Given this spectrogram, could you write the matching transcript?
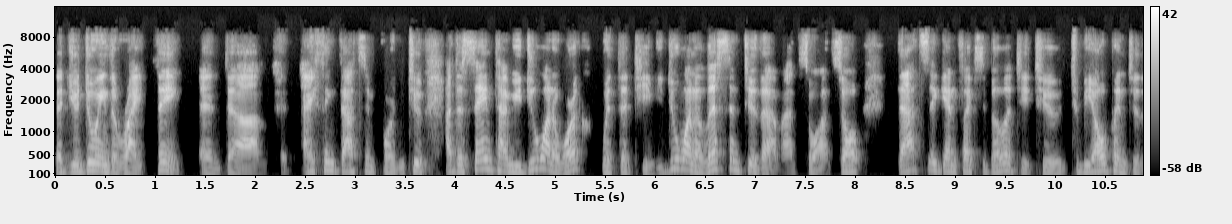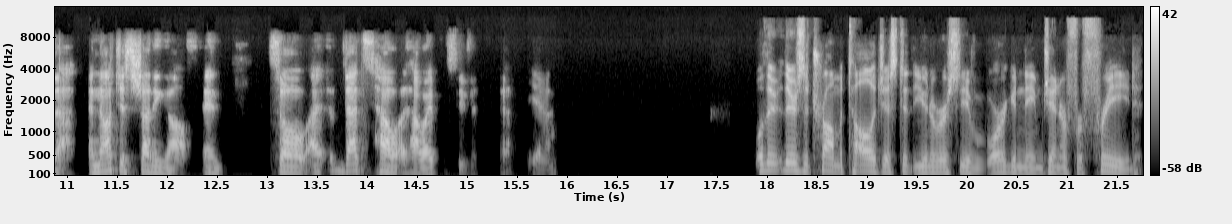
that you're doing the right thing, and uh, I think that's important too. At the same time, you do want to work with the team, you do want to listen to them, and so on. So that's again flexibility to to be open to that and not just shutting off. And so I, that's how how I perceive it. Yeah. Yeah. Well, there, there's a traumatologist at the University of Oregon named Jennifer Freyd,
